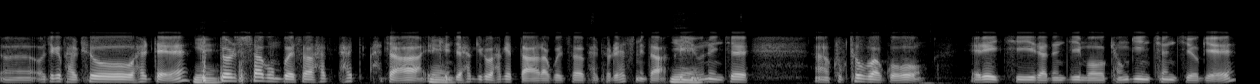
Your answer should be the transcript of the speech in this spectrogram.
어, 어저께 발표할 때 예. 특별수사본부에서 하, 자 이렇게 예. 이제 하기로 하겠다라고 해서 발표를 했습니다. 그 예. 이유는 이제 아, 국토부하고 LH라든지 뭐 경기 인천 지역에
